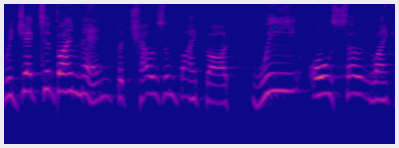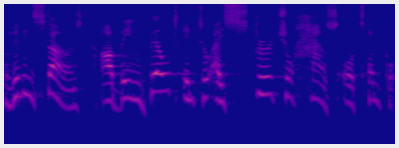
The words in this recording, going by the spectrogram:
rejected by men but chosen by God, we also, like living stones, are being built into a spiritual house or temple.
